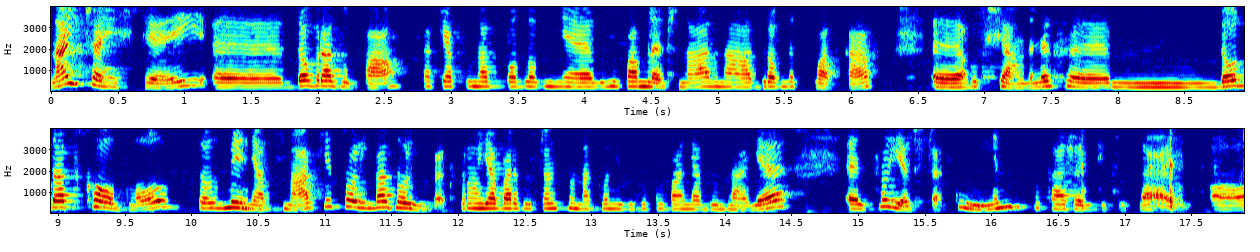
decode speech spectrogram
najczęściej e, dobra zupa, tak jak u nas podobnie zupa mleczna na drobnych płatkach e, owsianych. Dodatkowo, co zmienia smak, jest oliwa z oliwek, którą ja bardzo często na koniec gotowania dodaję. E, Co jeszcze? Kumin, pokażę Ci tutaj. O,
